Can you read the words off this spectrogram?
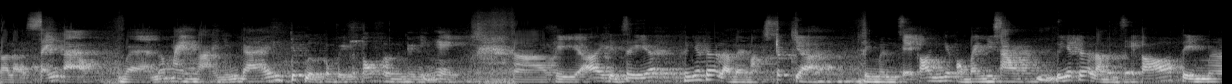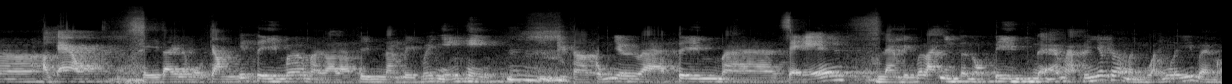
gọi là sáng tạo và nó mang lại những cái chất lượng công việc nó tốt hơn cho những hàng à, thì ở agency á thứ nhất á, là về mặt structure thì mình sẽ có những cái phòng ban như sau ừ. thứ nhất á, là mình sẽ có team uh, account thì đây là một trong cái team á, mà gọi là team làm việc với nhãn hàng ừ. à, cũng như là team mà sẽ làm việc với lại internal team để mà thứ nhất á, mình quản lý về mặt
